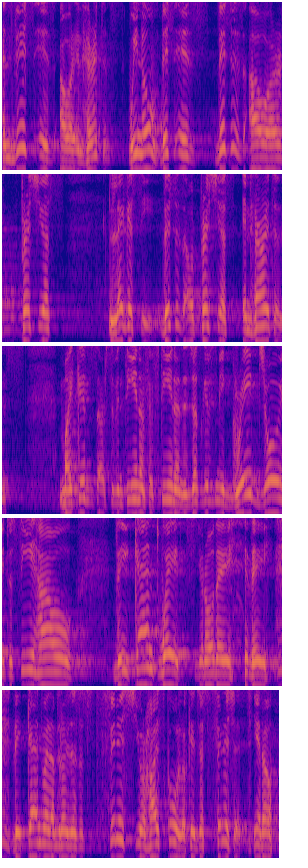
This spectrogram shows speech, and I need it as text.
and this is our inheritance. We know this is this is our precious legacy. This is our precious inheritance. My kids are 17 and 15, and it just gives me great joy to see how they can't wait. You know, they they they can't wait. I'm telling you, just finish your high school. Okay, just finish it. You know,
